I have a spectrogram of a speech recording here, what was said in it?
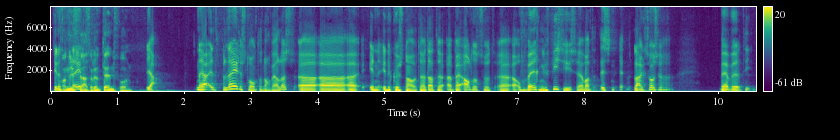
het Want nu verleden- staat er een tent voor. ja. Nou ja, in het verleden stond er nog wel eens in, in de kustnota... dat er bij al dat soort overwegingen, visies... Hè, want het is, laat ik het zo zeggen... we hebben die,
